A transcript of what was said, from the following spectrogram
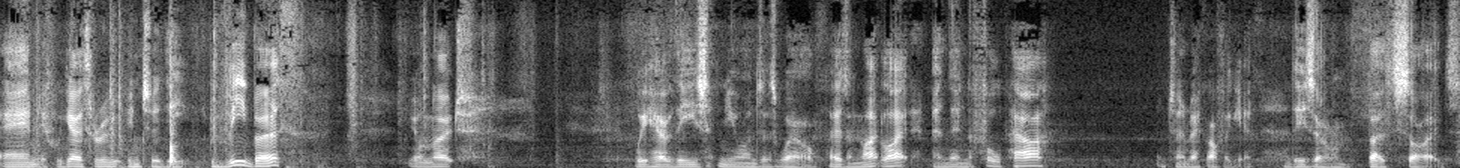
And if we go through into the V berth you'll note we have these new ones as well. There's a night light and then the full power and turn back off again. These are on both sides.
